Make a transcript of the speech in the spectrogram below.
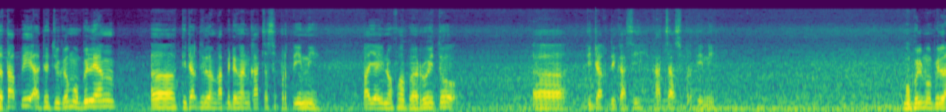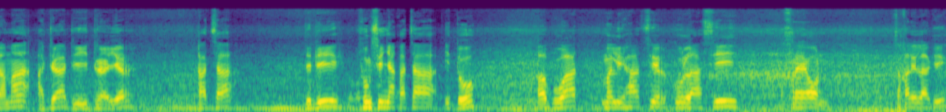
Tetapi ada juga mobil yang uh, tidak dilengkapi dengan kaca seperti ini. Kayak Innova baru itu uh, tidak dikasih kaca seperti ini. Mobil-mobil lama ada di dryer kaca. Jadi fungsinya kaca itu uh, buat melihat sirkulasi freon. Sekali lagi,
